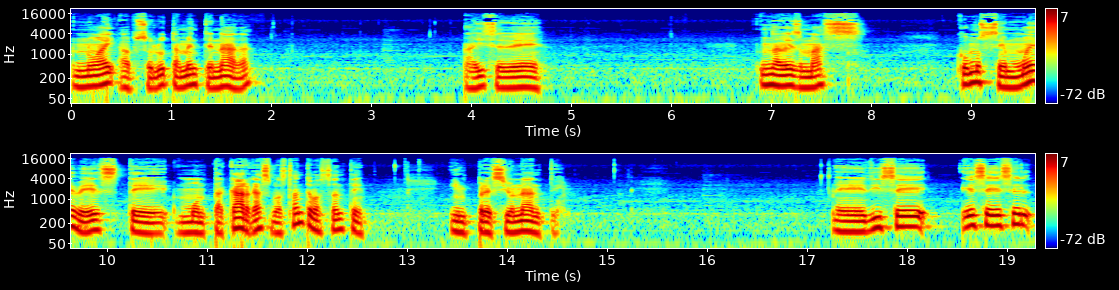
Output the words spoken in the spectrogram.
no hay absolutamente nada ahí se ve una vez más cómo se mueve este montacargas, bastante, bastante impresionante. Eh, dice, ese es el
